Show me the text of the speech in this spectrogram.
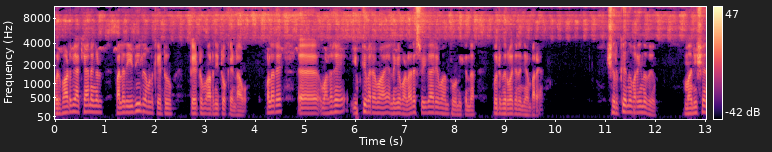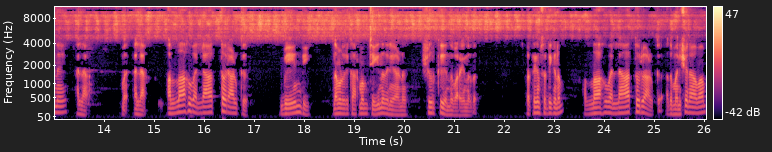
ഒരുപാട് വ്യാഖ്യാനങ്ങൾ പല രീതിയിൽ നമ്മൾ കേട്ടു കേട്ടും അറിഞ്ഞിട്ടൊക്കെ ഉണ്ടാവും. വളരെ വളരെ യുക്തിപരമായ അല്ലെങ്കിൽ വളരെ സ്വീകാര്യമാണെന്ന് തോന്നിക്കുന്ന ഒരു നിർവചനം ഞാൻ പറയാം. ഷിർക്ക് എന്ന് പറയുന്നത് മനുഷ്യനെ അല്ല അല്ല അള്ളാഹു അല്ലാത്ത ഒരാൾക്ക് വേണ്ടി നമ്മളൊരു കർമ്മം ചെയ്യുന്നതിനെയാണ് ഷിർക്ക് എന്ന് പറയുന്നത്. പ്രത്യേകം ശ്രദ്ധിക്കണം അള്ളാഹു അല്ലാത്തൊരാൾക്ക് അത് മനുഷ്യനാവാം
